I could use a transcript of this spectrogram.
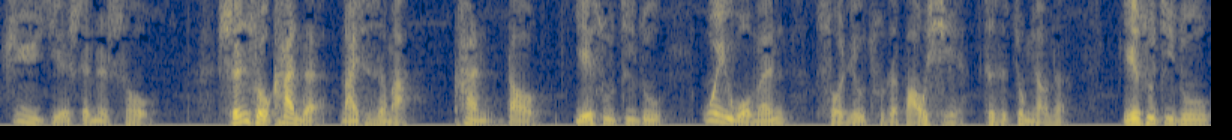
拒绝神的时候，神所看的乃是什么？看到耶稣基督为我们所流出的宝血，这是重要的。耶稣基督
